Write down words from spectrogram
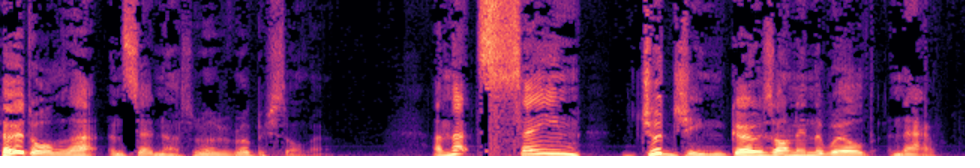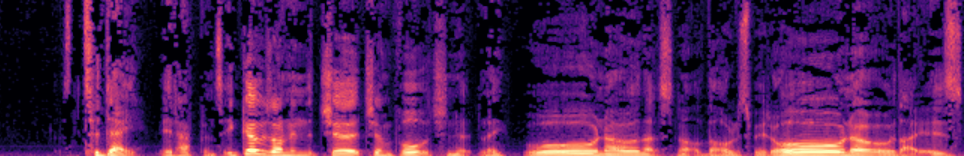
heard all of that and said, no, it's a lot of rubbish, all that. And that same judging goes on in the world now. Today it happens. It goes on in the church, unfortunately. Oh, no, that's not the Holy Spirit. Oh, no, that is.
